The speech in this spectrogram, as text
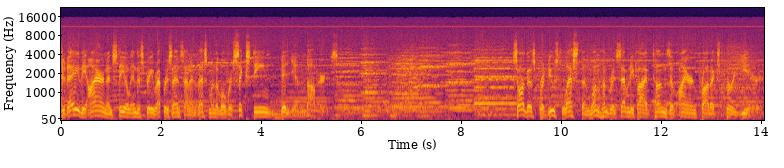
Today, the iron and steel industry represents an investment of over $16 billion. Saugus produced less than 175 tons of iron products per year.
